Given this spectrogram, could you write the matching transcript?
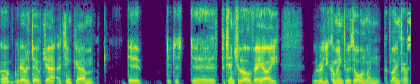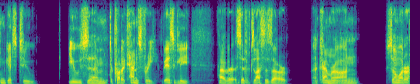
Uh, without a doubt, yeah. I think um, the, the, the potential of AI will really come into its own when a blind person gets to use um, the product hands free. Basically, have a set of glasses or a camera on some other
